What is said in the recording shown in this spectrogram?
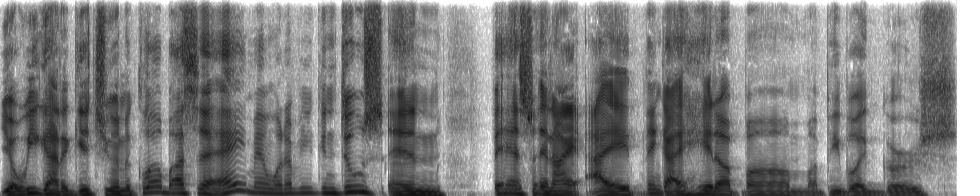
yo, we got to get you in the club. I said, hey man, whatever you can do, and fast. And I I think I hit up um my people at Gersh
